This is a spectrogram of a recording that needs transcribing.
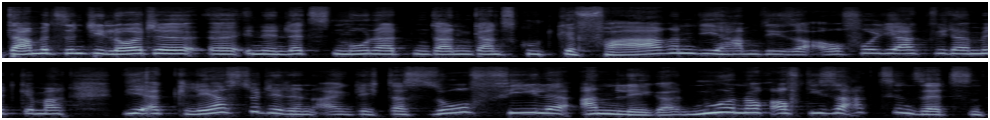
damit sind die Leute äh, in den letzten Monaten dann ganz gut gefahren. Die haben diese Aufholjagd wieder mitgemacht. Wie erklärst du dir denn eigentlich, dass so viele Anleger nur noch auf diese Aktien setzen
